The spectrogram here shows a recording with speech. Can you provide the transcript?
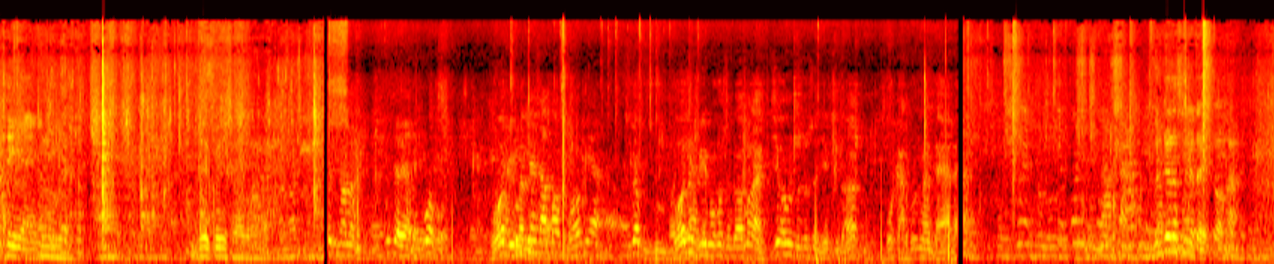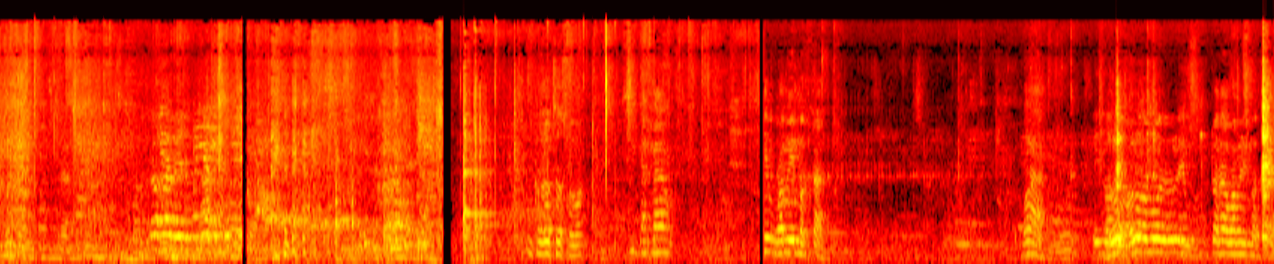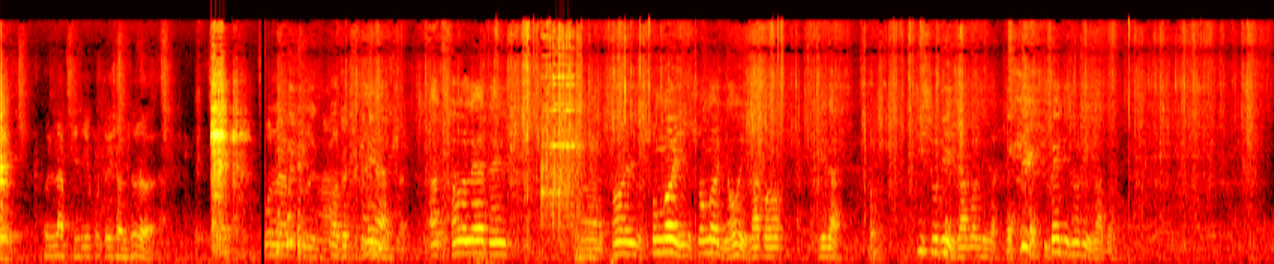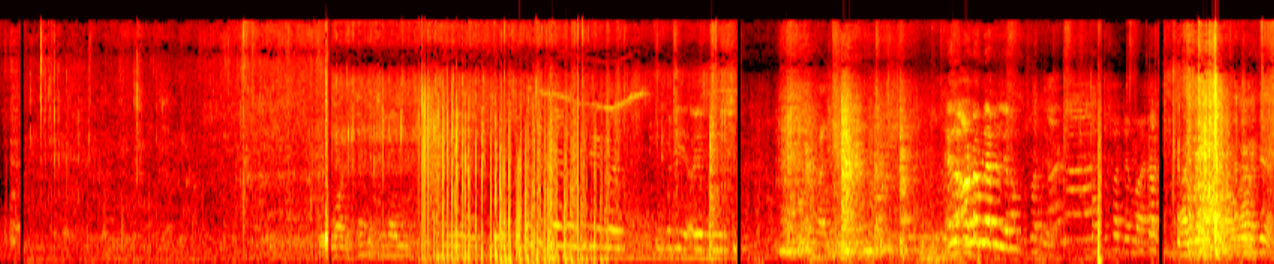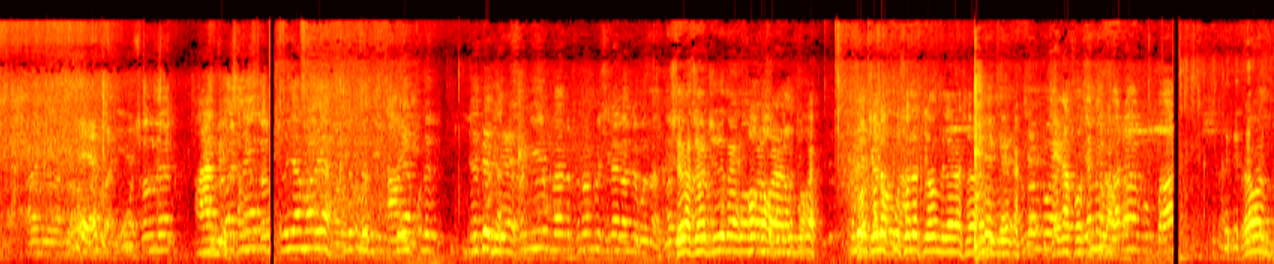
ही आएगा देखो ही साहब वो बीमा वो भी मतलब बीमा को सुधार में अच्छी हम तो दूसरे जेसी था वो कारपुर में दया था गुंडे रस नहीं था तो हाँ। करोड़ सौ सौ वमी मक्ता 我，好了好了，我那个刚才我们那个，我那不是一个对上去了。我那我是。哎呀，啊，他来得，啊，送我送我牛一下不？那个，低速的一个？那个，快低的一个？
